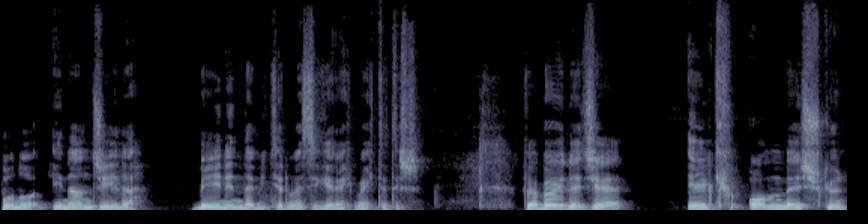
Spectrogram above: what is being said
bunu inancıyla beyninde bitirmesi gerekmektedir. Ve böylece ilk 15 gün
